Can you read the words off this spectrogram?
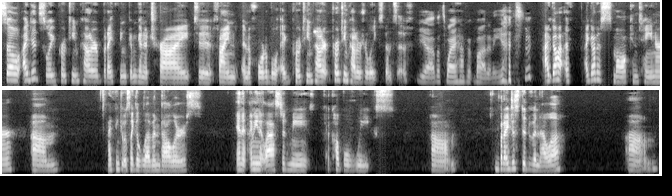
so I did soy protein powder, but I think I'm gonna try to find an affordable egg protein powder. Protein powder is really expensive. Yeah, that's why I haven't bought any yet. I got a I got a small container. Um, I think it was like eleven dollars, and it, I mean it lasted me a couple of weeks. Um, but I just did vanilla. Um,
